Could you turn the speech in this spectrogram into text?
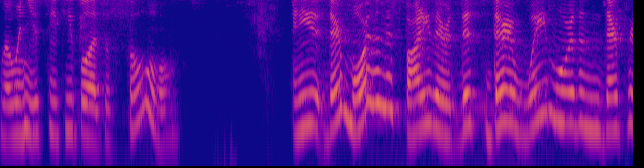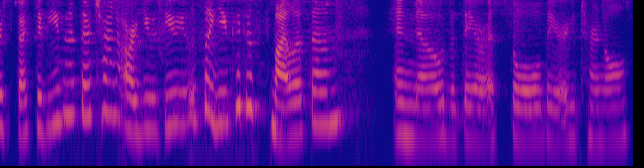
But when you see people as a soul, and you they're more than this body, they're this they're way more than their perspective. Even if they're trying to argue with you, it's like you could just smile at them and know that they are a soul, they are eternal.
